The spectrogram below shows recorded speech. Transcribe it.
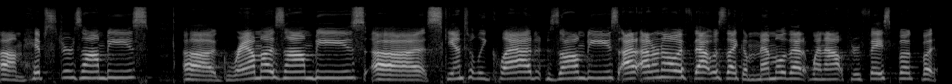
um, hipster zombies. Uh, grandma zombies, uh, scantily clad zombies. I, I, don't know if that was like a memo that went out through Facebook, but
